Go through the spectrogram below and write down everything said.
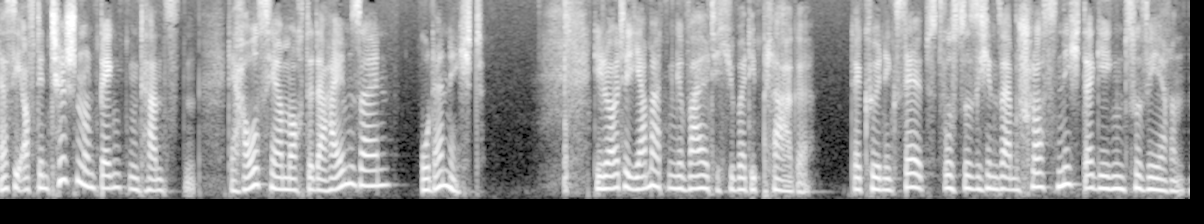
dass sie auf den Tischen und Bänken tanzten. Der Hausherr mochte daheim sein oder nicht. Die Leute jammerten gewaltig über die Plage. Der König selbst wusste sich in seinem Schloss nicht dagegen zu wehren.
